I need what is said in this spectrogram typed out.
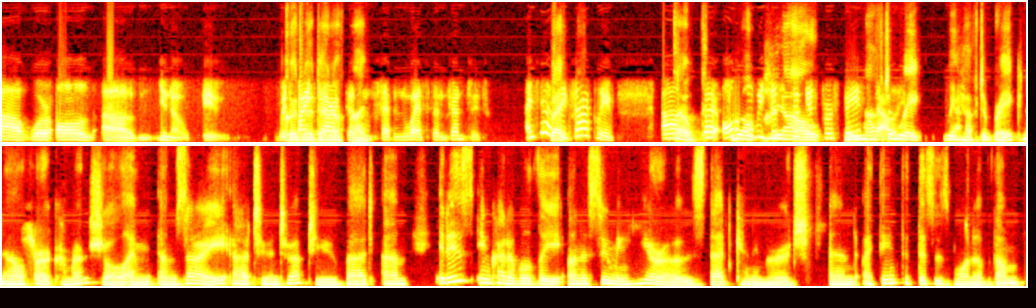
uh, were all, um, you know, eh, with white identify. characters and set in Western countries. And yes, right. exactly. Uh, so, but also, well, we just took it for face We have value. to wait. We yeah. have to break now sure. for a commercial. I'm I'm sorry uh, to interrupt you, but um, it is incredible the unassuming heroes that can emerge, and I think that this is one of them.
